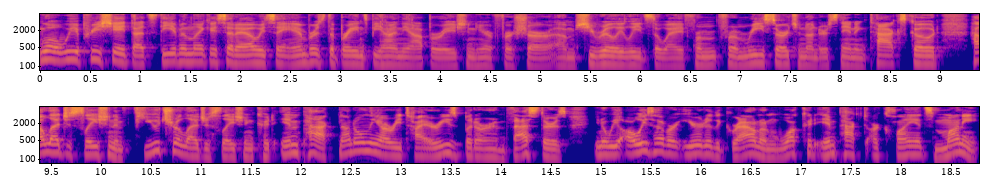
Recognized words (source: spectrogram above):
Well, we appreciate that, Steve. And like I said, I always say Amber's the brains behind the operation here for sure. Um, she really leads the way from from research and understanding tax code, how legislation and future legislation could impact not only our retirees but our investors. You know, we always have our ear to the ground on what could impact our clients' money.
